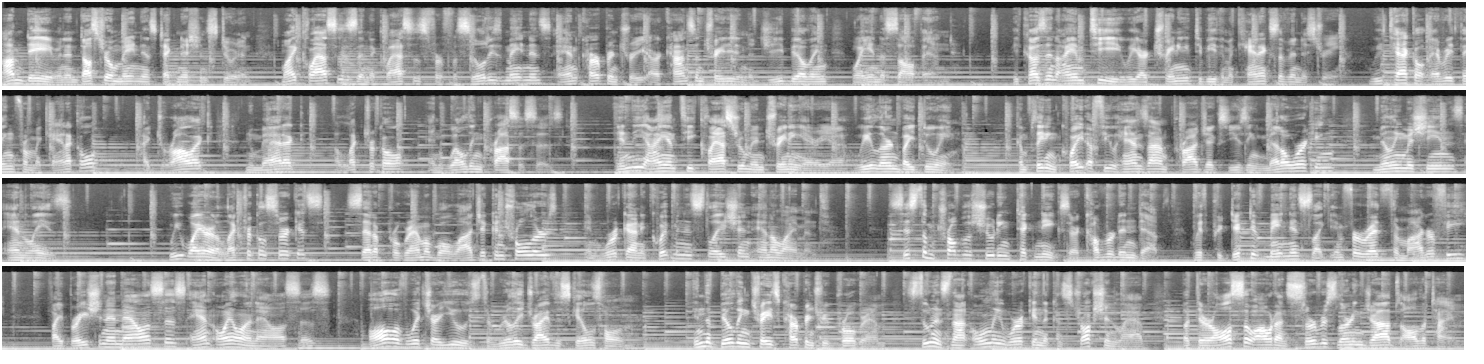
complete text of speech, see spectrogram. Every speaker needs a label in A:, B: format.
A: I'm Dave, an industrial maintenance technician student. My classes and the classes for facilities maintenance and carpentry are concentrated in the G building way in the south end. Because in IMT, we are training to be the mechanics of industry. We tackle everything from mechanical, hydraulic, pneumatic, electrical, and welding processes. In the IMT classroom and training area, we learn by doing, completing quite a few hands-on projects using metalworking, milling machines, and lathes. We wire electrical circuits, set up programmable logic controllers, and work on equipment installation and alignment. System troubleshooting techniques are covered in depth, with predictive maintenance like infrared thermography, vibration analysis, and oil analysis, all of which are used to really drive the skills home. In the Building Trades Carpentry program, students not only work in the construction lab, but they're also out on service learning jobs all the time.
